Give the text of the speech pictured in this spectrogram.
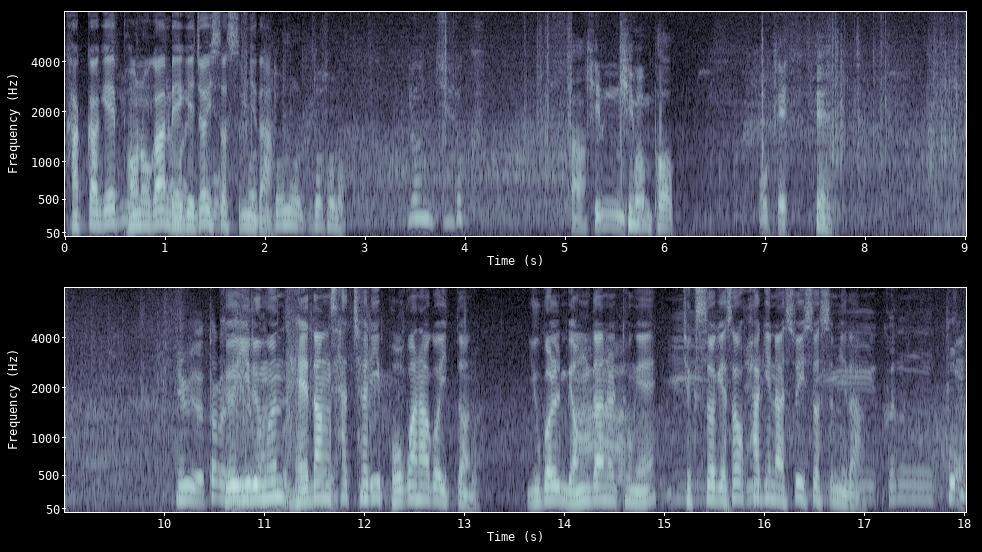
각각의 번호가 매겨져 있었습니다. 아, 김법. 오케이. 예. 그 이름은 해당 사찰이 보관하고 있던 유골 명단을 통해 즉석에서 확인할 수 있었습니다. 이근풍.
